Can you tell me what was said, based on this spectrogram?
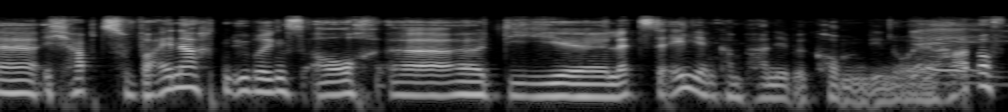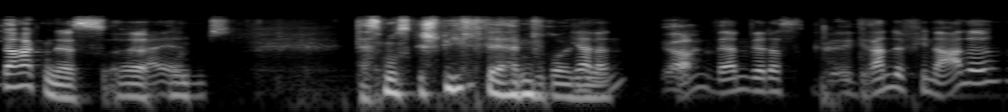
Äh, ich habe zu Weihnachten übrigens auch äh, die letzte Alien-Kampagne bekommen, die neue Yay. Heart of Darkness. Äh, und das muss gespielt werden, Freunde. Ja, dann, Ja. dann werden wir das Grande Finale,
